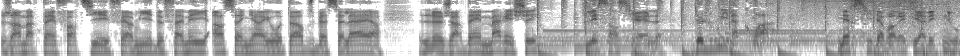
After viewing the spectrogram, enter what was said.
Jean-Martin Fortier, fermier de famille, enseignant et auteur du best-seller Le Jardin maraîcher. L'essentiel de Louis Lacroix. Merci d'avoir été avec nous.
